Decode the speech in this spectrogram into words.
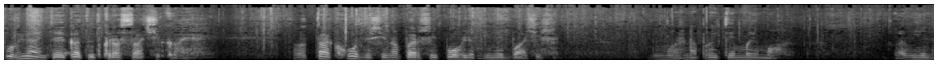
Погляньте, яка тут краса чекає. Отак ходиш і на перший погляд і не бачиш. І можна пройти мимо. А він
